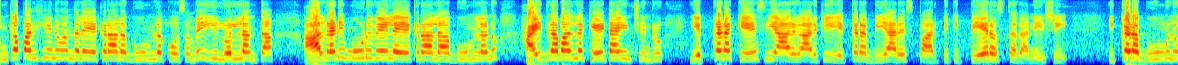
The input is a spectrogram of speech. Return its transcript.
ఇంకా పదిహేను వందల ఎకరాల భూముల కోసమే ఈ లొల్లంతా. ఆల్రెడీ మూడు వేల ఎకరాల భూములను హైదరాబాద్లో కేటాయించిండ్రు. ఎక్కడ కేసీఆర్ గారికి ఎక్కడ బీఆర్ఎస్ పార్టీకి పేరు వస్తుంది అనేసి. ఇక్కడ భూములు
